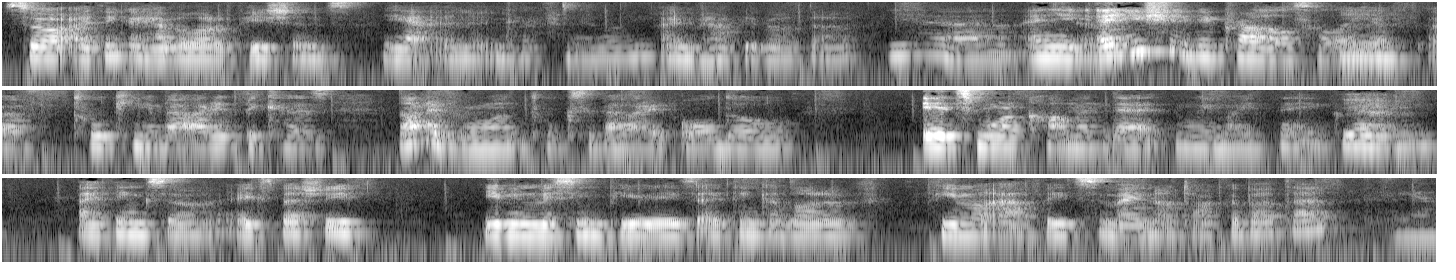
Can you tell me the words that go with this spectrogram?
So I think I have a lot of patience. Yeah, and I'm, definitely. I'm happy about that. Yeah, and you, Yeah. and you should be proud also like Mm. of, of talking about it because not everyone talks about it. Although it's more common than we might think. Yeah. right? I think so, especially even missing periods. I think a lot of female athletes might not talk about that Yeah.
